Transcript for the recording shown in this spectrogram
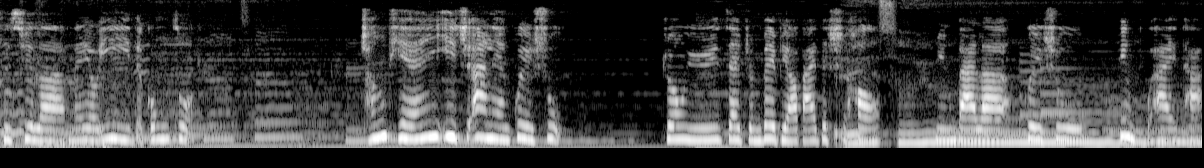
辞去了没有意义的工作。成田一直暗恋桂树，终于在准备表白的时候，明白了桂树并不爱他。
